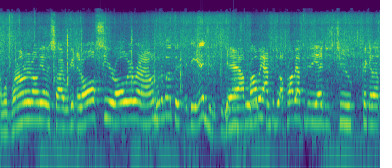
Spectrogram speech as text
And we're browning it on the other side. We're getting it all seared all the way around. What about the the edges? Do Yeah, I'll probably have to do. I'll probably have to do the edges too. Pick it up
